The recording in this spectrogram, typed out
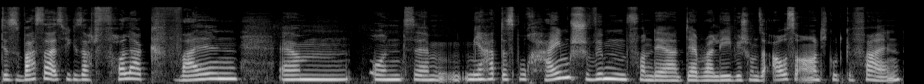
das Wasser ist wie gesagt voller Quallen ähm, und ähm, mir hat das Buch Heimschwimmen von der Deborah Levy schon so außerordentlich gut gefallen.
